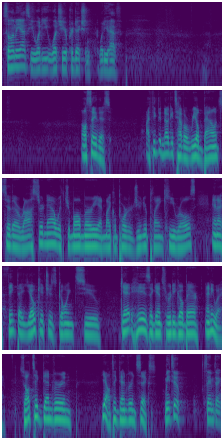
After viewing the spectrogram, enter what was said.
So let me ask you, what do you what's your prediction? What do you have? I'll say this. I think the Nuggets have a real balance to their roster now with Jamal Murray and Michael Porter Jr. playing key roles. And I think that Jokic is going to get his against Rudy Gobert anyway. So I'll take Denver in, yeah, I'll take Denver in six. Me too. Same thing.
